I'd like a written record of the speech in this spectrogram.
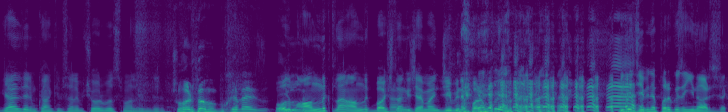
Gel derim kankim sana bir çorba ısmarlayayım derim. Çorba mı? Bu kadar... Oğlum yıllık- anlık lan anlık başlangıç hemen cebine para mı koyayım? bir de cebine para koysa yine harcayacak.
